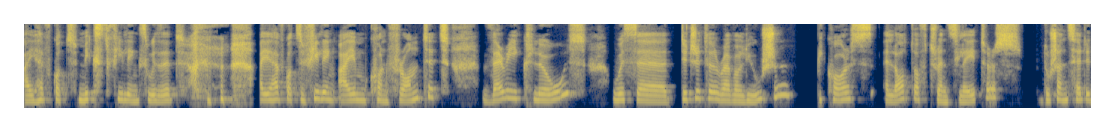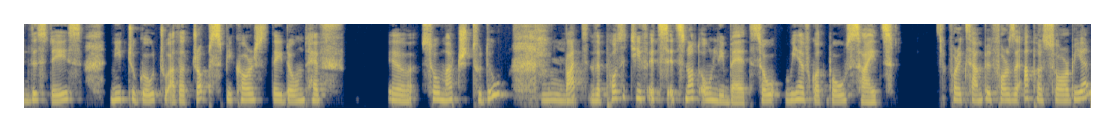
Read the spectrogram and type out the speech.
I have got mixed feelings with it. I have got the feeling I am confronted very close with a digital revolution because a lot of translators, Dusan said it these days, need to go to other jobs because they don't have uh, so much to do. Mm. But the positive, it's it's not only bad. So we have got both sides. For example, for the Upper Sorbian,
